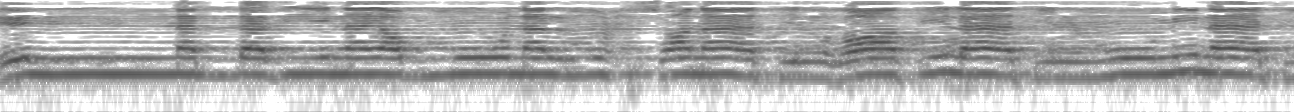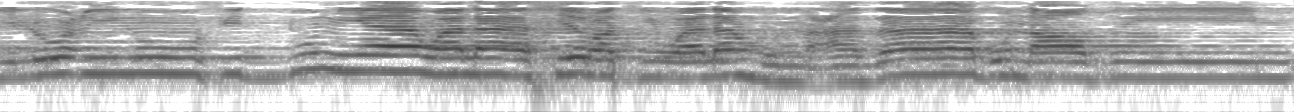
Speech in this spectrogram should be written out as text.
إن الذين يضمون المحصنات الغافلات المؤمنات لعنوا في الدنيا والآخرة ولهم عذاب عظيم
